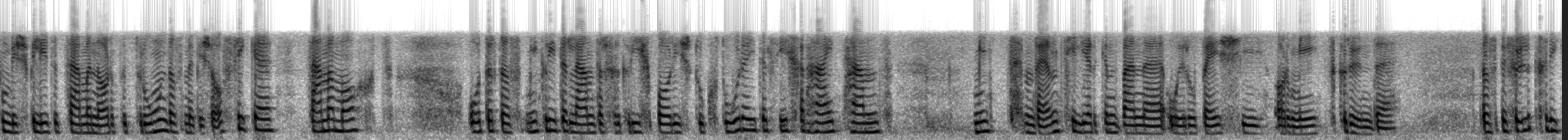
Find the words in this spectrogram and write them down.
zum Beispiel in der Zusammenarbeit darum, dass man Beschaffungen zusammen macht oder dass Mitgliederländer vergleichbare Strukturen in der Sicherheit haben, mit dem Fernziel irgendwann eine europäische Armee zu gründen. Dass die Bevölkerung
